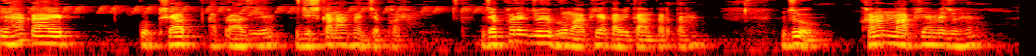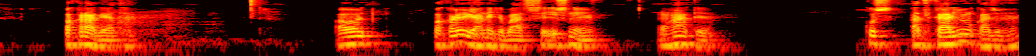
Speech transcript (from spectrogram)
यहाँ का एक कुख्यात अपराधी है, जिसका नाम है ज़फ़र। ज़फ़र एक जो है भूमाफिया का भी काम करता है, जो खनन माफिया में जो है, पकड़ा गया था और पकड़े जाने के बाद से इसने वहाँ के कुछ अधिकारियों का जो है,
